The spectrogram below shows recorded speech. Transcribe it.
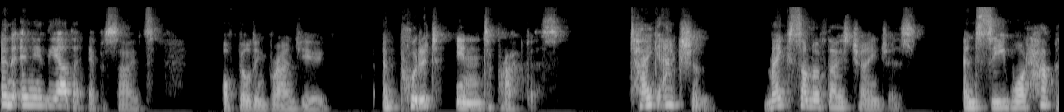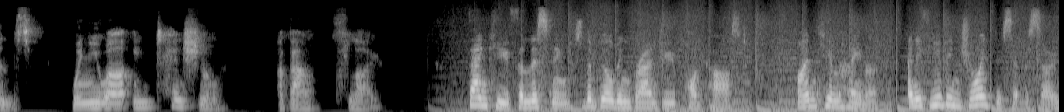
and any of the other episodes of Building Brand You and put it into practice. Take action, make some of those changes, and see what happens when you are intentional about flow. Thank you for listening to the Building Brand You podcast. I'm Kym Hamer, and if you've enjoyed this episode,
